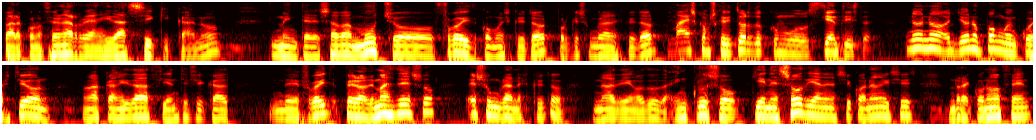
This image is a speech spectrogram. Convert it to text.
para conocer la realidad psíquica, ¿no? Me interesaba mucho Freud como escritor, porque es un gran escritor. Mais como escritor do que como cientista. No, no, yo no pongo en cuestión la calidad científica de Freud, pero además de eso es un gran escritor, nadie lo duda. Incluso quienes odian el psicoanálisis reconocen.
